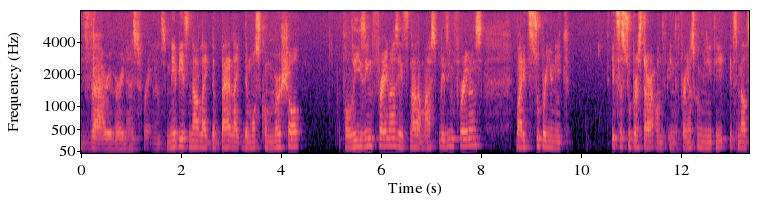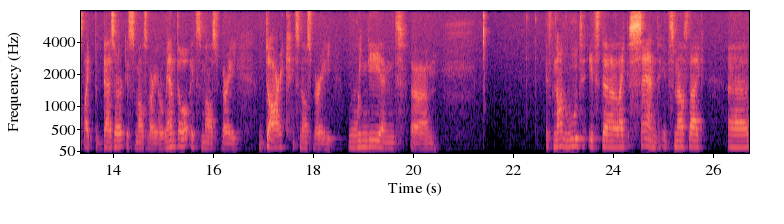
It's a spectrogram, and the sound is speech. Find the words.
very very nice fragrance. Maybe it's not like the bad, like the most commercial, pleasing fragrance. It's not a mass pleasing fragrance, but it's super unique. It's a superstar on in the fragrance community. It smells like the desert. It smells very oriental. It smells very dark. It smells very windy and um, it's not wood. It's the like sand. It smells like uh,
